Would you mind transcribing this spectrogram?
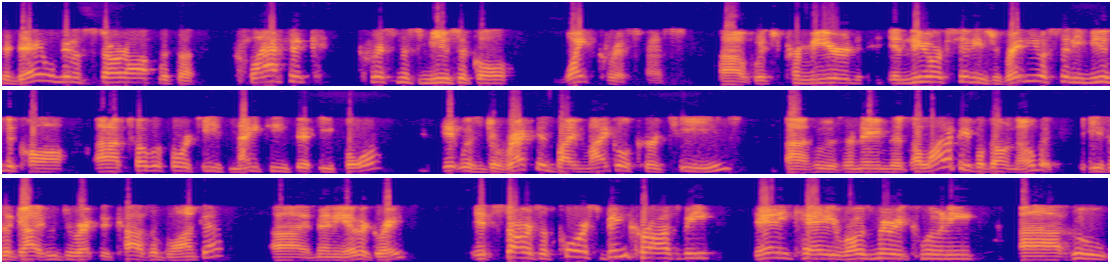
today we're going to start off with a classic Christmas musical, White Christmas, uh, which premiered in New York City's Radio City Music Hall on October 14th, 1954. It was directed by Michael Curtiz, uh, who is a name that a lot of people don't know, but he's the guy who directed Casablanca uh, and many other greats. It stars, of course, Bing Crosby, Danny Kaye, Rosemary Clooney, uh, who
